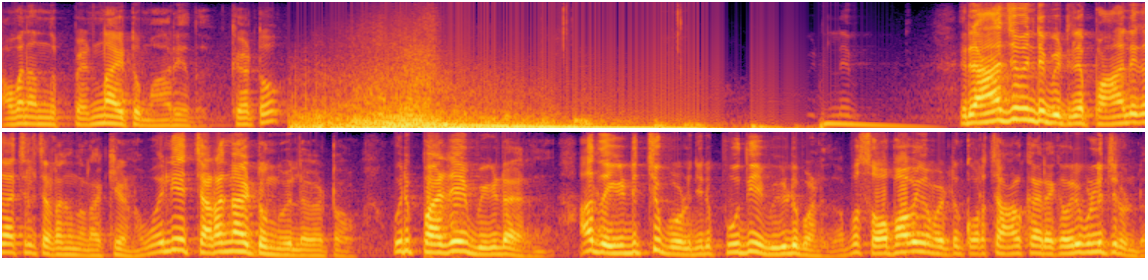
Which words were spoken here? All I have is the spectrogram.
അവൻ അന്ന് പെണ്ണായിട്ട് മാറിയത്? കേട്ടോ? രാജുവിന്റെ വീട്ടിലെ പാലുകാച്ചൽ ചടങ്ങ് നടക്കുകയാണ്. വലിയ ചടങ്ങായിട്ടൊന്നുമില്ല കേട്ടോ. ഒരു പഴയ വീടായിരുന്നു. അത് ഇടിച്ചു പൊളിഞ്ഞൊരു പുതിയ വീട് പണിത്. അപ്പോൾ സ്വാഭാവികമായിട്ടും കുറച്ച് ആൾക്കാരൊക്കെ അവർ വിളിച്ചിട്ടുണ്ട്.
